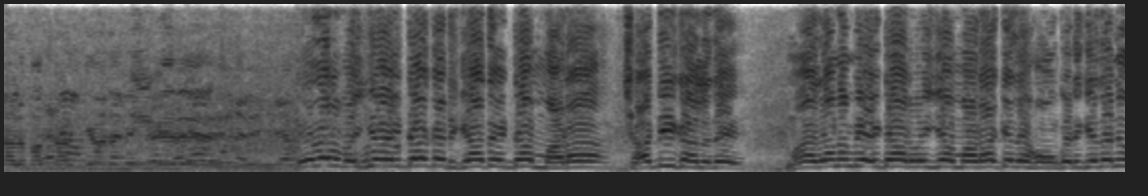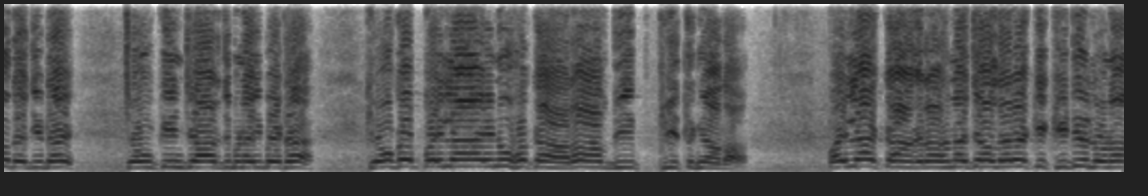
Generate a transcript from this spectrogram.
ਗੱਲਬਾਤ ਕਰਕੇ ਉਹਨੇ ਕੀ ਕਹਿੰਦੇ ਇਹਦਾ ਰਵਈਆ ਐਡਾ ਘਟ ਗਿਆ ਤੇ ਐਡਾ ਮਾੜਾ ਛਾਡੀ ਗੱਲ ਦੇ ਮੈਂ ਇਹਦਾ ਵੀ ਐਡਾ ਰਵਈਆ ਮਾੜਾ ਕਿਤੇ ਹੌਂਗੜ ਕੇ ਤਾਂ ਨਹੀਂ ਹੁੰਦਾ ਜਿਹੜਾ ਚੌਂਕੀ ਇੰਚਾਰਜ ਬਣਾਈ ਬੈਠਾ। ਕਿਉਂਕਿ ਪਹਿਲਾਂ ਇਹਨੂੰ ਹਕਾਰ ਆ ਆਪਦੀ ਫੀਤੀਆਂ ਦਾ। ਪਹਿਲਾਂ ਕਾਂਗਰਸ ਨਾਲ ਚੱਲਦਾ ਰਿਹਾ, ਕਿੱਕੀ ਢਿੱਲੋਂ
